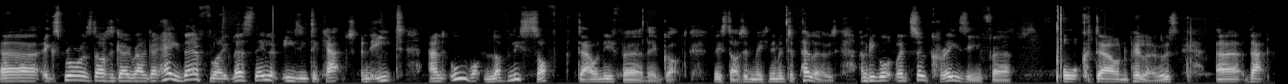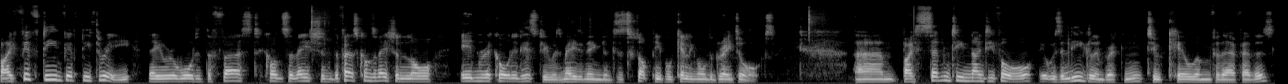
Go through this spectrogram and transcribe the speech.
uh, explorers started going around going, hey, they're flightless, they look easy to catch and eat, and ooh, what lovely soft downy fur they've got. They started making them into pillows, and people went so crazy for auk down pillows uh, that by 1553 they were awarded the first conservation the first conservation law in recorded history was made in England to stop people killing all the great auks. Um, by 1794, it was illegal in Britain to kill them for their feathers.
